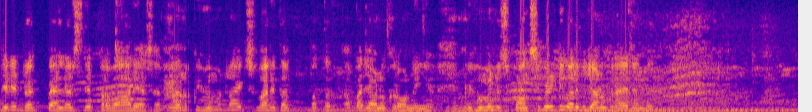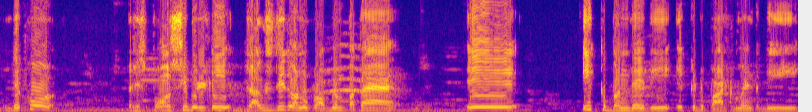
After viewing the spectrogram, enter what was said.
ਜਿਹੜੇ ਡਰੱਗ ਪੈਲਰਸ ਦੇ ਪਰਿਵਾਰ ਆ ਸਰ ਇਹਨਾਂ ਨੂੰ ਹਿਊਮਨ ਰਾਈਟਸ ਬਾਰੇ ਤਾਂ ਪਤਾ ਆਪਾਂ ਜਾਣੂ ਕਰਾਉਣੀ ਆ। ਕਿ ਹਿਊਮਨ ਰਿਸਪੌਂਸਿਬਿਲਟੀ ਬਾਰੇ ਵੀ ਜਾਣੂ ਕਰਾਇਆ ਜਾਂਦਾ। ਦੇਖੋ ਰਿਸਪੌਂਸਿਬਿਲਟੀ ਡਰੱਗਸ ਦੀ ਤੁਹਾਨੂੰ ਪ੍ਰੋਬਲਮ ਪਤਾ ਹੈ। ਇਹ ਇੱਕ ਬੰਦੇ ਦੀ ਇੱਕ ਡਿਪਾਰਟਮੈਂਟ ਦੀ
